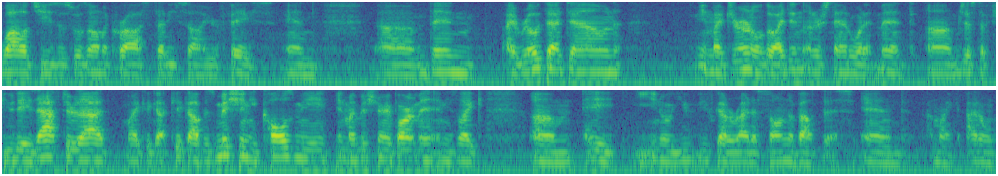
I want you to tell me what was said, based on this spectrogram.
while Jesus was on the cross that he saw your face. And um, then I wrote that down in my journal, though I didn't understand what it meant. Um, just a few days after that, Micah got kicked off his mission. He calls me in my missionary apartment and he's like, um, "Hey, you know, you you've got to write a song about this." And I'm like, "I don't."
